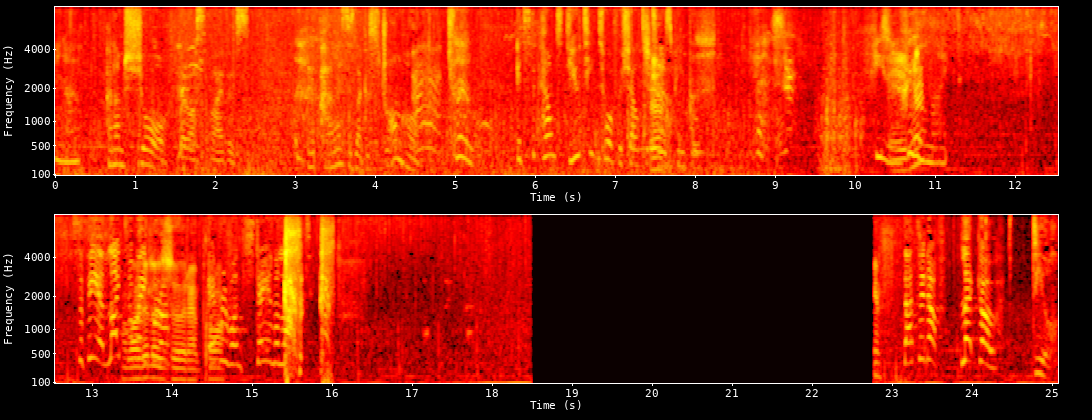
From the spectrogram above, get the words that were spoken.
I know. And I'm sure there are survivors. Their palace is like a stronghold. True. It's the Count's duty to offer shelter sure. to his people. Yes. He's a real knight. Sophia, light the way for us. Everyone stay in the light. That's enough. Let go. Deal.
